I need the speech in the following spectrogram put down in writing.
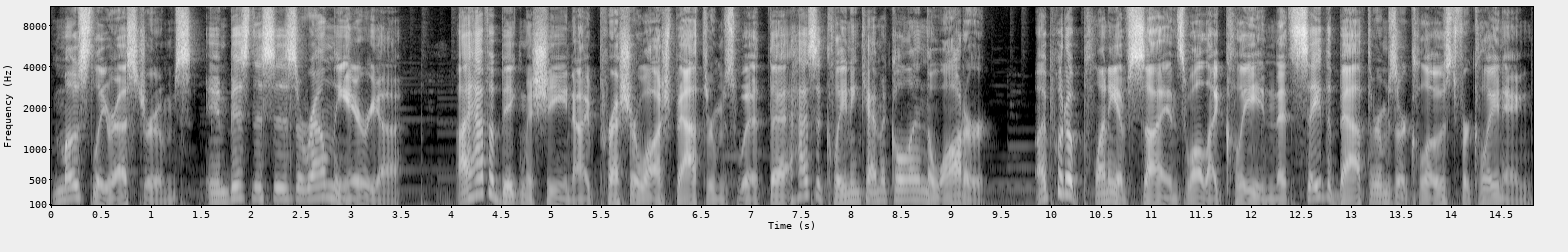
mostly restrooms, in businesses around the area. I have a big machine I pressure wash bathrooms with that has a cleaning chemical in the water. I put up plenty of signs while I clean that say the bathrooms are closed for cleaning,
